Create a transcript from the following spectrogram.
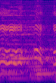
oh.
